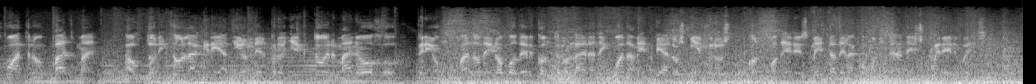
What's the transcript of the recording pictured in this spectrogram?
1024, Batman. Autorizó la creación del proyecto Hermano Ojo, preocupado de no poder controlar adecuadamente a los miembros con poderes meta de la comunidad de superhéroes.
